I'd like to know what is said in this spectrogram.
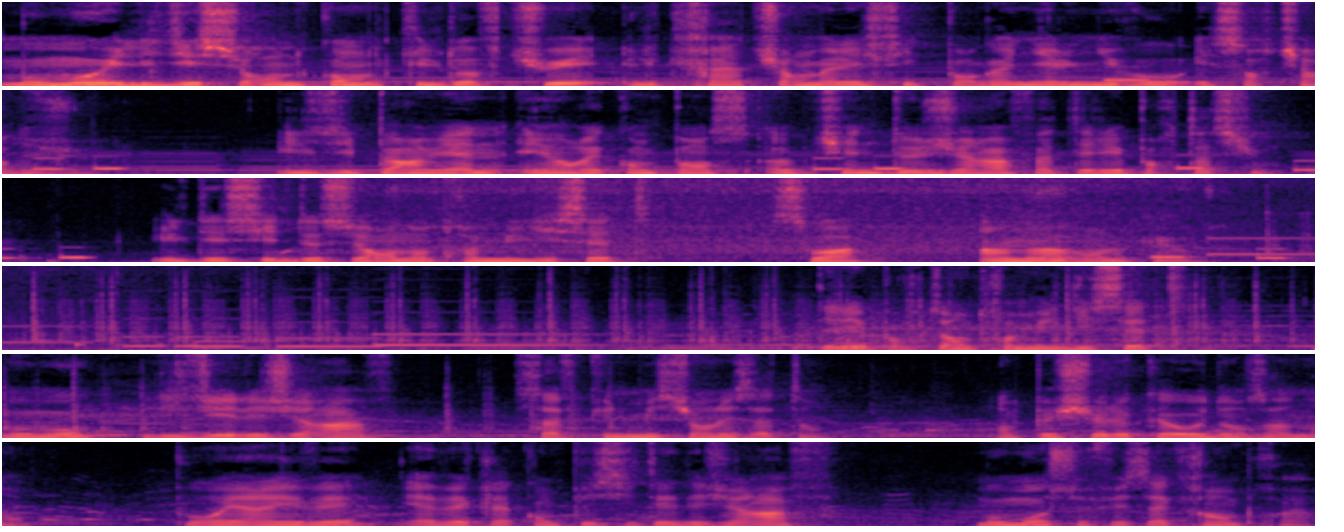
Momo et Lydie se rendent compte qu'ils doivent tuer les créatures maléfiques pour gagner le niveau et sortir du jeu. Ils y parviennent et en récompense obtiennent deux girafes à téléportation. Ils décident de se rendre en 3017, soit un an avant le chaos. Téléportés en 3017, Momo, Lydie et les girafes savent qu'une mission les attend. Empêcher le chaos dans un an. Pour y arriver, et avec la complicité des girafes, Momo se fait sacré empereur.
